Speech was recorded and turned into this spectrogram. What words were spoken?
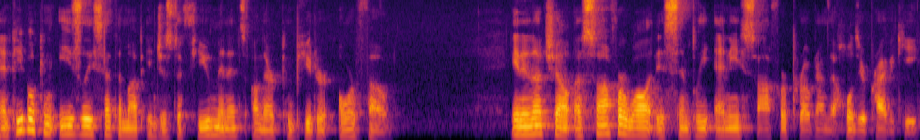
and people can easily set them up in just a few minutes on their computer or phone. In a nutshell, a software wallet is simply any software program that holds your private key,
